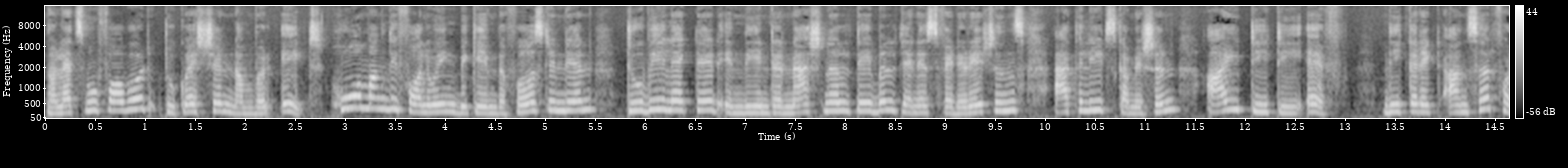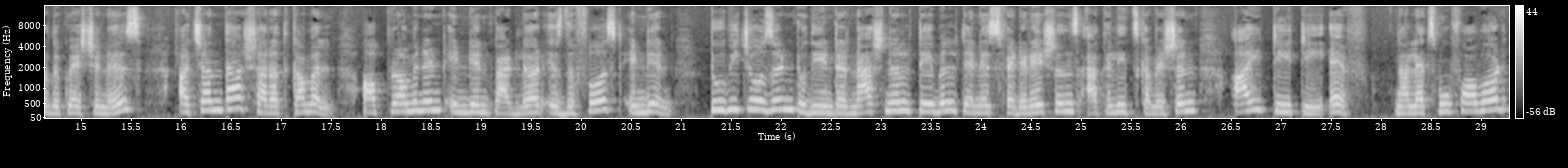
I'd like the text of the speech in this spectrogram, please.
Now let's move forward to question number 8. Who among the following became the first Indian to be elected in the International Table Tennis Federation's Athletes Commission ITTF? The correct answer for the question is Achanta Sharat Kamal, a prominent Indian paddler, is the first Indian to be chosen to the International Table Tennis Federation's Athletes Commission ITTF. Now let's move forward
